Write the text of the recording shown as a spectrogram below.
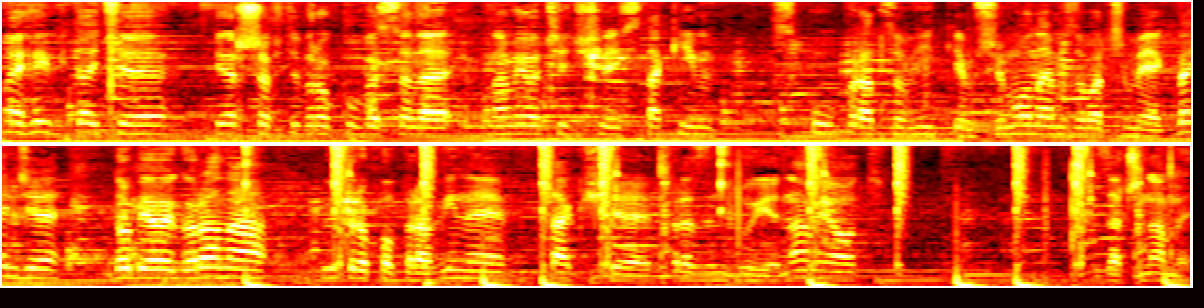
No i hej, witajcie. Pierwsze w tym roku wesele w namiocie. Dzisiaj z takim współpracownikiem Szymonem. Zobaczymy jak będzie. Do białego rana, jutro poprawiny. Tak się prezentuje namiot. Zaczynamy.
